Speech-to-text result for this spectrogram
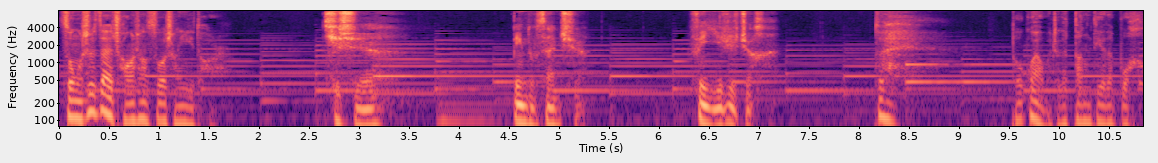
总是在床上缩成一团。其实。冰冻三尺，非一日之寒。对，都怪我这个当爹的不好。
